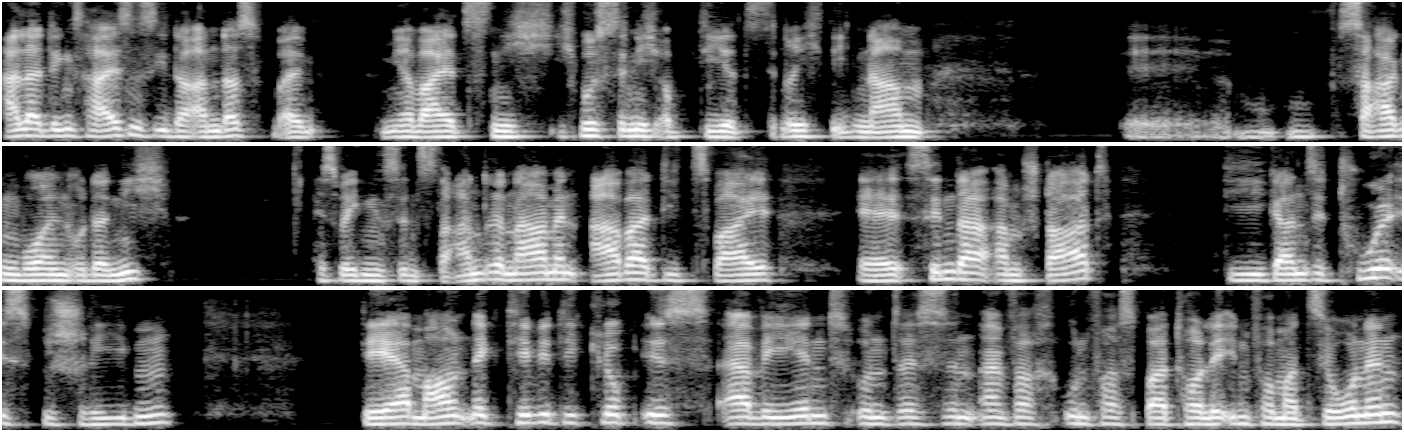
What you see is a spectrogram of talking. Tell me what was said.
Allerdings heißen sie da anders, weil mir war jetzt nicht, ich wusste nicht, ob die jetzt den richtigen Namen äh, sagen wollen oder nicht. Deswegen sind es da andere Namen, aber die zwei äh, sind da am Start. Die ganze Tour ist beschrieben. Der Mountain Activity Club ist erwähnt und das sind einfach unfassbar tolle Informationen.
